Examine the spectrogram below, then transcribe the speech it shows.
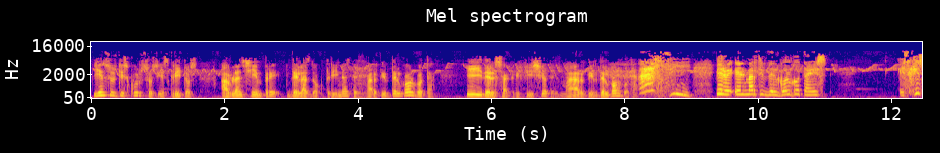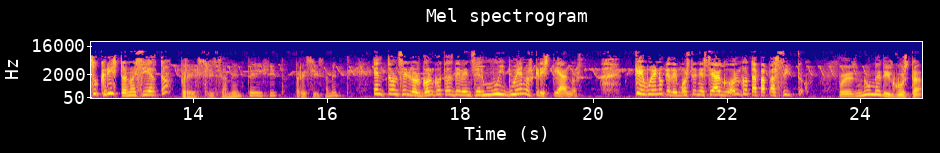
Y en sus discursos y escritos hablan siempre de las doctrinas del mártir del Gólgota y del sacrificio del mártir del Gólgota. Ah, sí, pero el mártir del Gólgota es es Jesucristo, ¿no es cierto? Precisamente, hijita, precisamente. Entonces los Gólgotas deben ser muy buenos cristianos. Qué bueno que Demóstenes sea Gólgota, papacito. Pues no me disgusta,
